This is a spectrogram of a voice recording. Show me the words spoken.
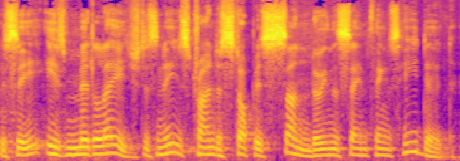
You see, he's middle aged, isn't he? He's trying to stop his son doing the same things he did.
